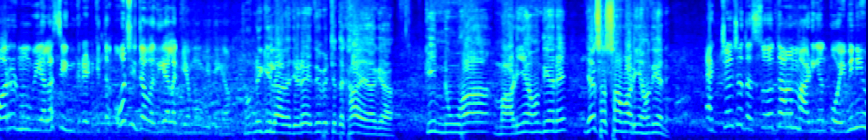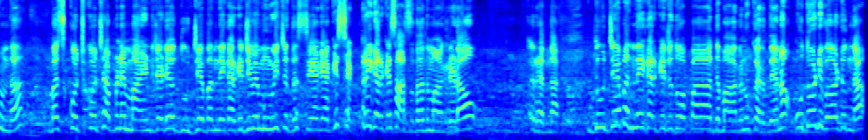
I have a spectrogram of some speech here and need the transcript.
ਹਾਰਰ ਮੂਵੀ ਵਾਲਾ ਸੀਨ ਕ੍ਰੀਏਟ ਕੀਤਾ ਉਹ ਚੀਜ਼ਾਂ ਵਧੀਆ ਲੱਗੀਆਂ ਮੂਵੀ ਦੀਆਂ। ਤੁਹਾਨੂੰ ਕੀ ਲੱਗਦਾ ਜਿਹੜਾ ਇਹਦੇ ਵਿੱਚ ਦਿਖਾਇਆ ਗਿਆ ਕਿ ਨੂਹਾਂ ਮਾੜੀਆਂ ਹੁੰਦੀਆਂ ਨੇ ਜਾਂ ਸੱਸਾਂ ਮਾੜੀਆਂ ਹੁੰਦੀਆਂ ਨੇ? ਐਕਚੁਅਲ ਚ ਦੱਸੋ ਤਾਂ ਮਾੜੀਆਂ ਕੋਈ ਵੀ ਨਹੀਂ ਹੁੰਦਾ। ਬਸ ਕੁਝ ਕੁਝ ਆਪਣੇ ਮਾਈਂਡ ਜਿਹੜੇ ਉਹ ਦੂਜੇ ਬੰਦੇ ਕਰਕੇ ਜਿਵੇਂ ਮੂਵੀ ਚ ਦੱਸਿਆ ਗਿਆ ਕਿ ਸੈਕਟਰੀ ਕਰਕੇ ਸੱਸ ਦਾ ਦਿਮਾਗ ਜਿਹੜਾ ਉਹ ਰਹਿੰਦਾ। ਦੂਜੇ ਬੰਦੇ ਕਰਕੇ ਜਦੋਂ ਆਪਾਂ ਦਿਮਾਗ ਨੂੰ ਕਰਦੇ ਆ ਨਾ ਉਦੋਂ ਡਿਵਰਟ ਹੁੰਦਾ।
